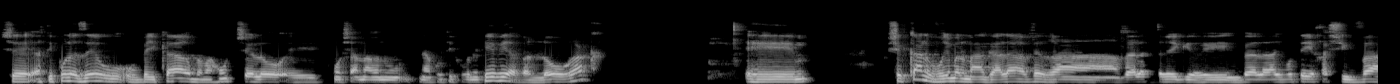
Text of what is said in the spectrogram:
שהטיפול הזה הוא, הוא בעיקר במהות שלו, אה, כמו שאמרנו, התנהגותי קוגניטיבי, אבל לא רק. שכאן עוברים על מעגל העבירה ועל הטריגרים ועל עיוותי חשיבה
